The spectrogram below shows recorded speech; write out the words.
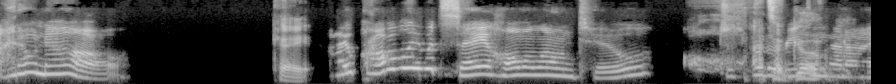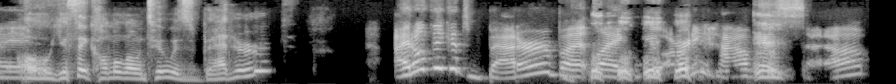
I don't know. Okay. I probably would say Home Alone 2. Oh, just for the reason good... that I Oh, you think Home Alone 2 is better? I don't think it's better, but like you already have a setup.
